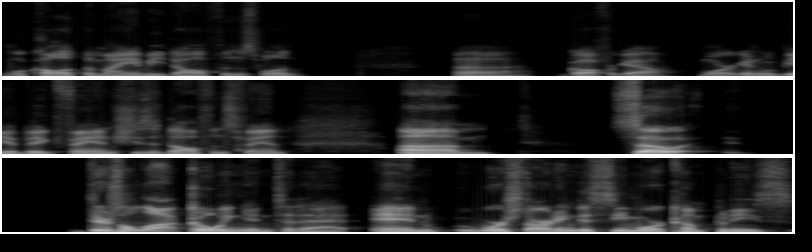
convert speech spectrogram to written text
we'll call it the Miami Dolphins one. Uh, golfer gal Morgan would be a big fan. She's a Dolphins fan. Um, so there's a lot going into that, and we're starting to see more companies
